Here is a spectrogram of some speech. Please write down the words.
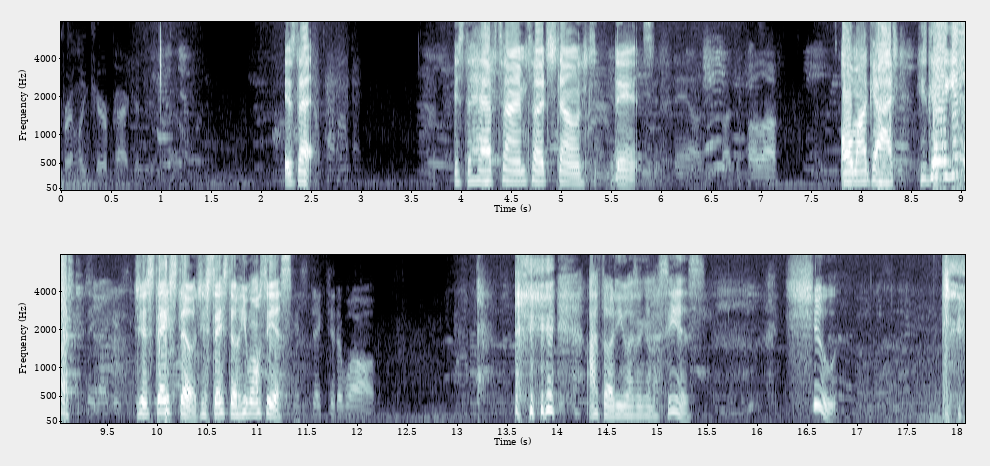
Friendly care package. Is that it's the halftime touchdown dance. Snail, he's about to fall off. Oh my gosh, he's gonna get us. Just stay still, just stay still. He won't see us. Stick to the wall. I thought he wasn't gonna see us. Shoot.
